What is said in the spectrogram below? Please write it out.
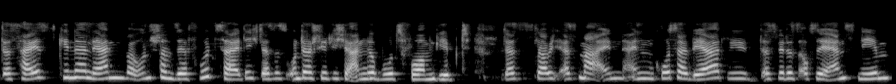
das heißt, Kinder lernen bei uns schon sehr frühzeitig, dass es unterschiedliche Angebotsformen gibt. Das ist, glaube ich, erstmal ein, ein großer Wert, wie, dass wir das auch sehr ernst nehmen,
